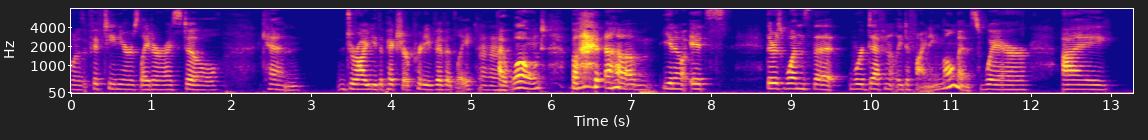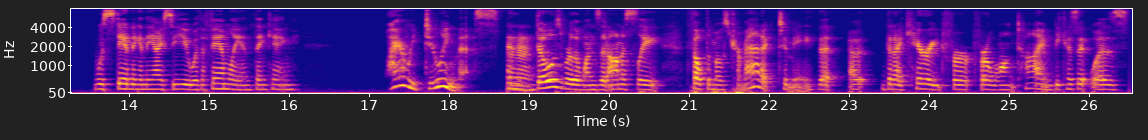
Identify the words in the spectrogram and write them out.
what is it, 15 years later, I still can draw you the picture pretty vividly. Mm-hmm. I won't, but um, you know, it's there's ones that were definitely defining moments where I was standing in the ICU with a family and thinking, why are we doing this? And Mhm. those were the ones that honestly felt the most traumatic to me that uh, that I carried for for a long time because it was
